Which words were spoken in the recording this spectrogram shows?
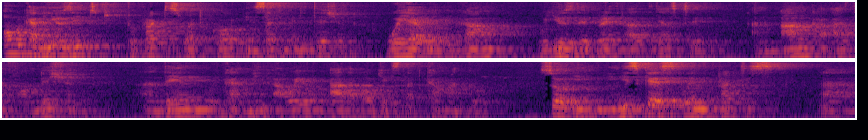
Or we can use it to practice what we call insight meditation, where we become, we use the breath as just an anchor, as the foundation, and then we can be aware of other objects that come and go. So, in, in this case, when we practice uh,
